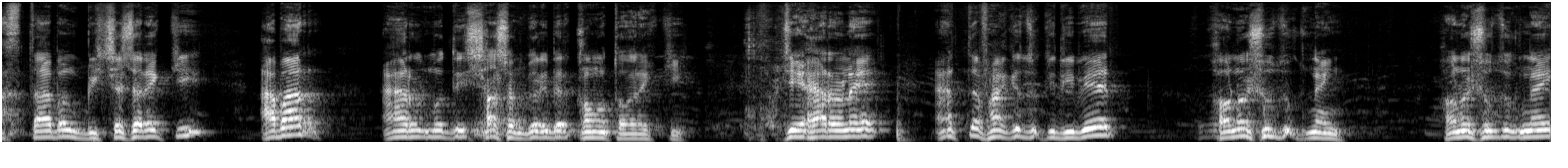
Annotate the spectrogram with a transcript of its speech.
আস্থা এবং বিশ্বাসের কি আবার আর মধ্যে শাসন করিবার ক্ষমতা আর কি যে কারণে আত্মা ফাঁকে ঝুঁকি দিবের হন সুযোগ নাই। হন সুযোগ নাই।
